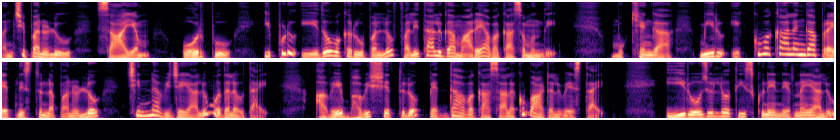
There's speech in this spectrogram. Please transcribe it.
మంచి పనులు సాయం ఓర్పు ఇప్పుడు ఏదో ఒక రూపంలో ఫలితాలుగా మారే అవకాశముంది. ముఖ్యంగా మీరు ఎక్కువ కాలంగా ప్రయత్నిస్తున్న పనుల్లో చిన్న విజయాలు మొదలవుతాయి. అవే భవిష్యత్తులో పెద్ద అవకాశాలకు బాటలు వేస్తాయి. ఈ రోజుల్లో తీసుకునే నిర్ణయాలు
